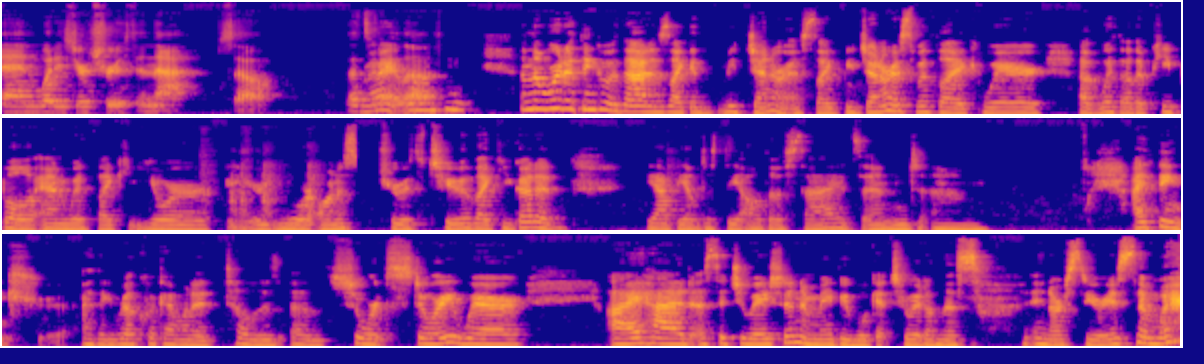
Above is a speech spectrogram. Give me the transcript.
And what is your truth in that? So that's right. what I love. And the word to think with that is like be generous. Like be generous with like where uh, with other people and with like your your your honest truth too. Like you gotta yeah be able to see all those sides and um I think I think real quick I want to tell this a short story where I had a situation, and maybe we'll get to it on this in our series somewhere.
